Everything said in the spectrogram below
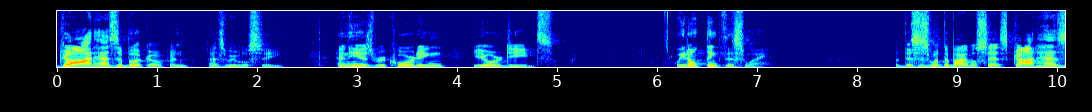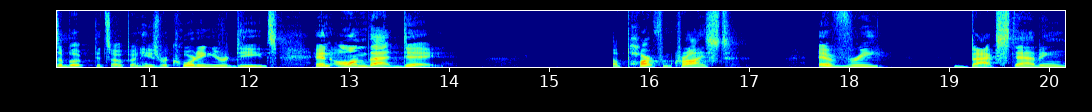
God has a book open, as we will see, and He is recording your deeds. We don't think this way. But this is what the Bible says God has a book that's open, He's recording your deeds. And on that day, apart from Christ, every backstabbing,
